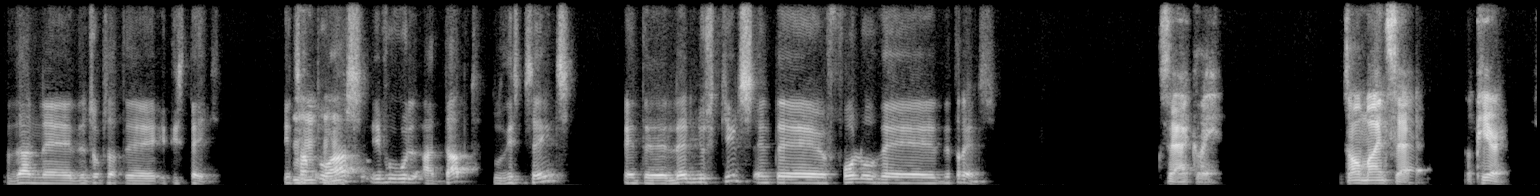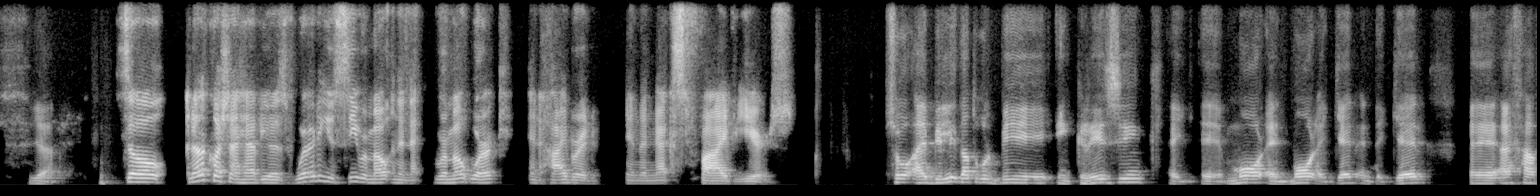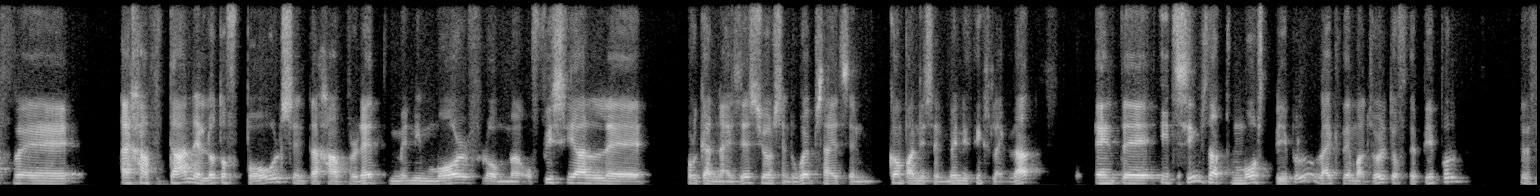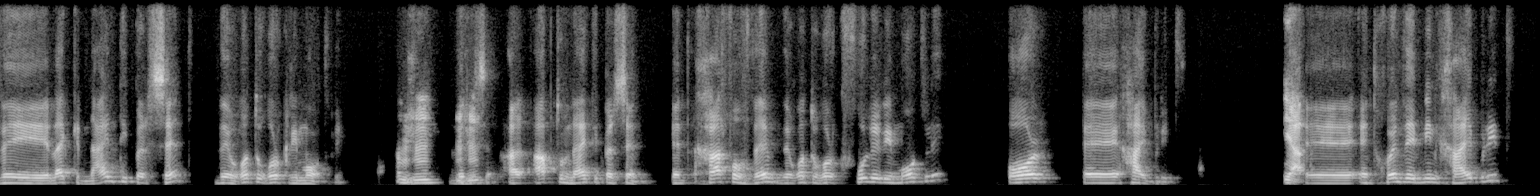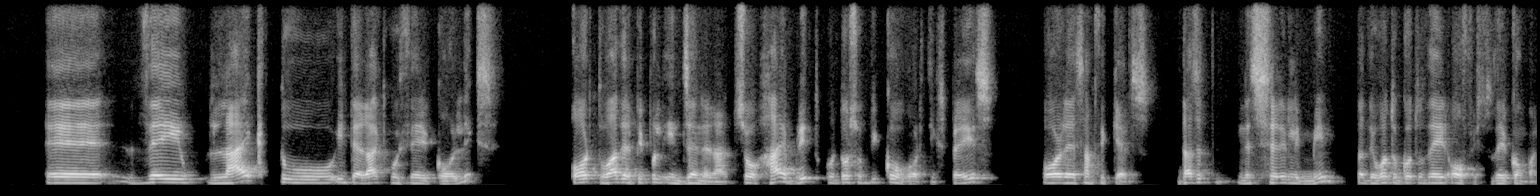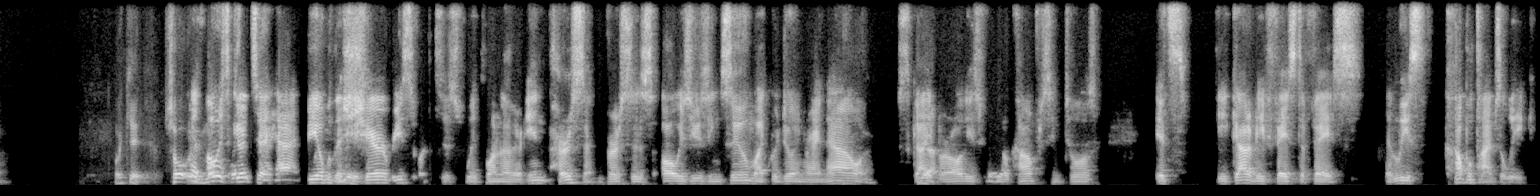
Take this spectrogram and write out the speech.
than uh, the jobs that uh, it is taking. It's mm-hmm, up to mm-hmm. us if we will adapt to this change and uh, learn new skills and uh, follow the, the trends. Exactly. It's all mindset up here. Yeah. so another question I have you is where do you see remote in the ne- remote work and hybrid in the next five years? So I believe that will be increasing uh, uh, more and more again and again. Uh, I have I have done a lot of polls and I have read many more from official organizations and websites and companies and many things like that. And uh, it seems that most people, like the majority of the people, they like 90%, they want to work remotely. Mm-hmm. That mm-hmm. is uh, up to 90% and half of them they want to work fully remotely or uh, hybrid. Yeah. Uh, and when they mean hybrid, uh, they like to interact with their colleagues or to other people in general. So hybrid could also be co-working space or uh, something else. Doesn't necessarily mean that they want to go to their office, to their company. Okay, so it's always good to have, be able to share resources with one another in person versus always using Zoom like we're doing right now or Skype yeah. or all these video conferencing tools. It's you got to be face to face at least a couple times a week.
